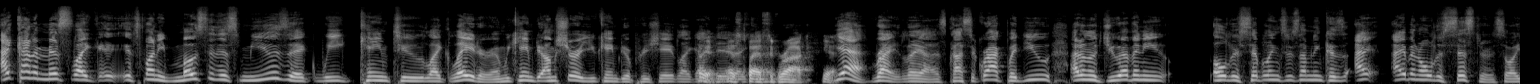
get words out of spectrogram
I kind of miss like it's funny. Most of this music we came to like later, and we came to. I'm sure you came to appreciate like Oh, I yeah, did. as I came- classic rock. Yeah. Yeah, right. Yeah, it's classic rock. But you, I don't know. Do you have any older siblings or something? Because I, I have an older sister, so I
